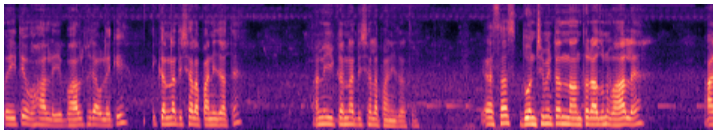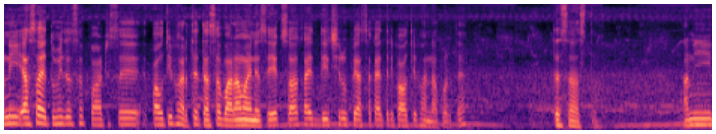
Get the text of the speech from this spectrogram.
तर इथे व्हाल आहे. व्हाल फिरवलं की इकडनं दिशाला पाणी जाते आणि इकडनं दिशाला पाणी जातं असाच दोनशे मीटर अजून व्हाल आहे. आणि असं आहे तुम्ही जसं पाठचे पावती फाडते तसं बारा महिन्याचं. एक सहा काय दीडशे रुपये असं काहीतरी पावती फाडणं पडते तसं असतं. आणि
